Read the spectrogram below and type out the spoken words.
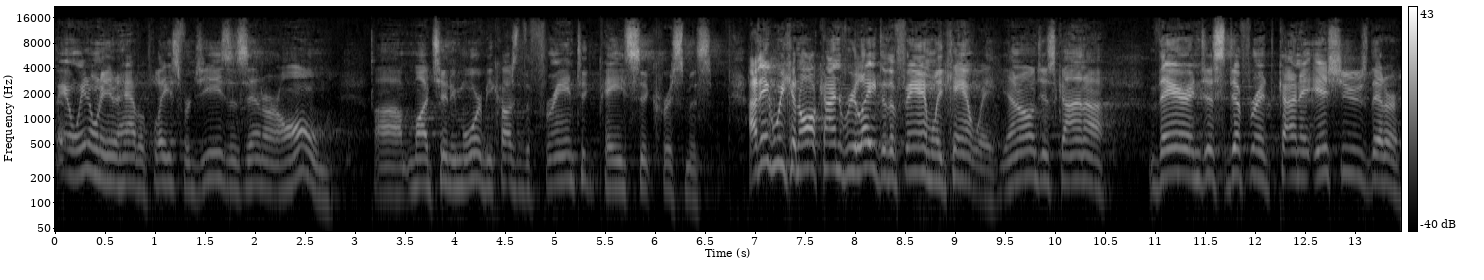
man, we don't even have a place for Jesus in our home uh, much anymore because of the frantic pace at Christmas. I think we can all kind of relate to the family, can't we? You know, just kind of there and just different kind of issues that are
